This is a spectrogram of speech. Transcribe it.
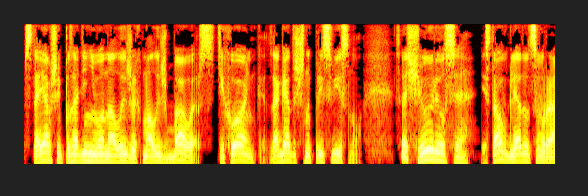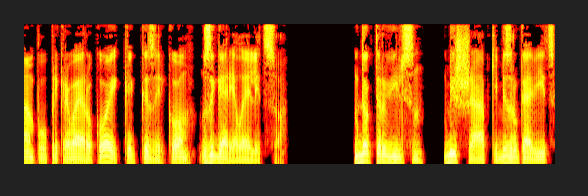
Стоявший позади него на лыжах малыш Бауэрс тихонько, загадочно присвистнул, сощурился и стал вглядываться в рампу, прикрывая рукой, как козырьком, загорелое лицо. Доктор Вильсон, без шапки, без рукавиц,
